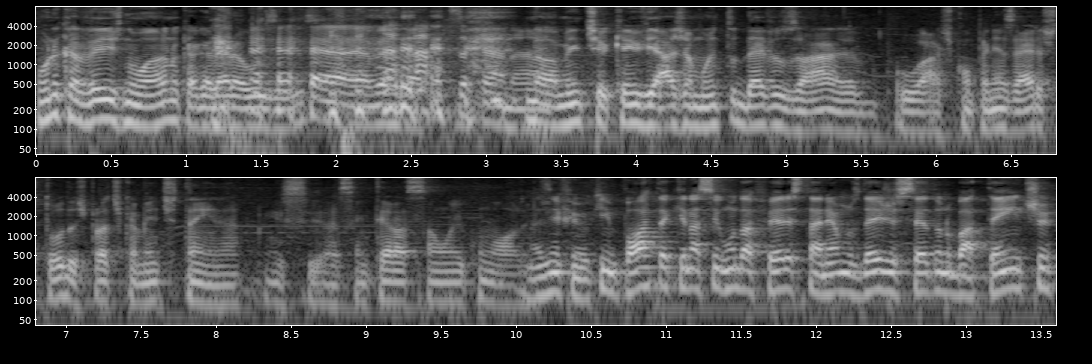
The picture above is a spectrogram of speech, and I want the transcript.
única vez no ano que a galera usa isso. É, é verdade. Sacanagem. Não, mentira. Quem viaja muito deve usar. é, o- As companhias aéreas todas praticamente têm, né? Esse- essa interação aí com o wallet. Mas enfim, o que importa é que na segunda-feira estaremos desde cedo no Batente,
